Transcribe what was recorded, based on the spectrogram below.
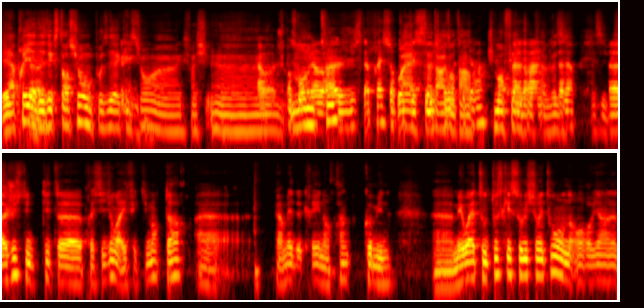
et après, il y a euh, des extensions. On posait la question. Euh, euh, je pense qu'on reviendra juste après sur toutes ouais, les solutions, ça, Je m'enflamme. Euh, juste une petite précision. Effectivement, Tor permet de créer une empreinte commune. mais ouais, tout, tout, ce qui est solution et tout, on, on revient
